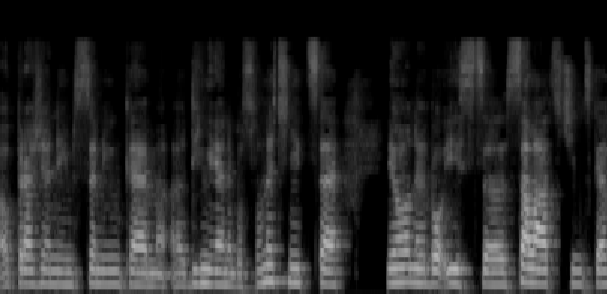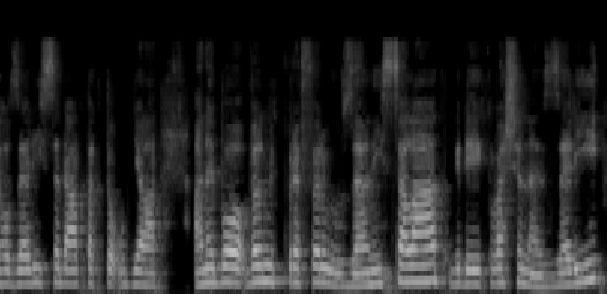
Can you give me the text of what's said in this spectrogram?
opraženým semínkem eh, dyně nebo slunečnice, jo, nebo i z salát z čínského zelí se dá takto udělat. A nebo velmi preferuju zelený salát, kdy kvašené zelí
